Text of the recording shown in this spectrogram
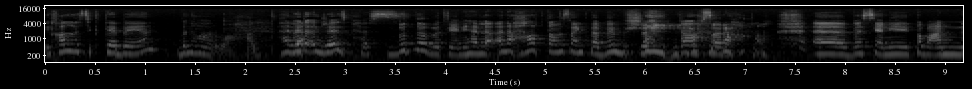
يخلص كتابين بنهار واحد. هذا إنجاز بحس. بالضبط يعني هلا أنا حاطة مثلا كتابين بالشهر آه. بصراحة. آه بس يعني طبعا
